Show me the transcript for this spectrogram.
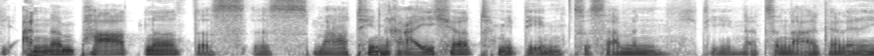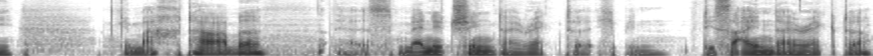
die anderen Partner. Das ist Martin Reichert, mit dem zusammen ich die Nationalgalerie gemacht habe. Er ist Managing Director. Ich bin Design Director.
